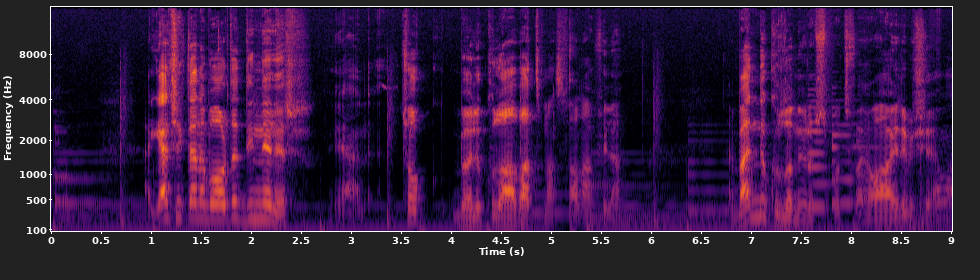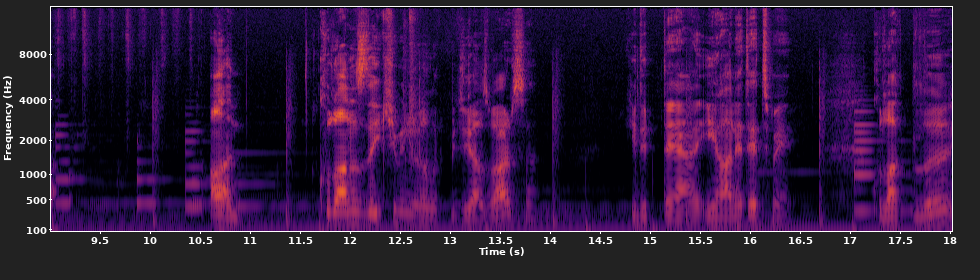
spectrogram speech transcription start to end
falan. Gerçekten de bu arada dinlenir. Yani çok böyle kulağa batmaz falan filan. Ben de kullanıyorum Spotify. O ayrı bir şey ama kulağınızda 2000 liralık bir cihaz varsa gidip de yani ihanet etmeyin. Kulaklığı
